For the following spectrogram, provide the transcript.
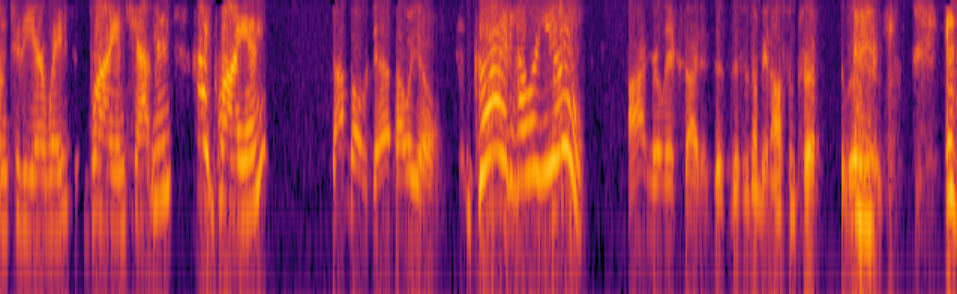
to the airwaves, Brian Chapman. Hi, Brian. Dumbo, Deb, how are you? Good. How are you? I'm really excited. This this is going to be an awesome trip. It really is. It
